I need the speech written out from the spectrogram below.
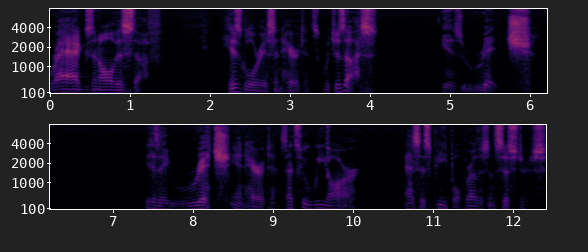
rags and all this stuff. His glorious inheritance, which is us, is rich. It is a rich inheritance. That's who we are as his people, brothers and sisters.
